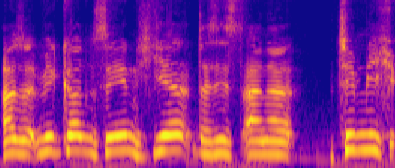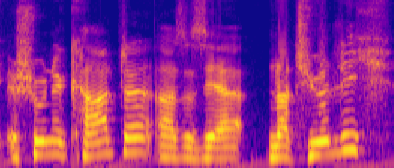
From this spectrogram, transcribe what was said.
Also wir können sehen hier, das ist eine ziemlich schöne Karte, also sehr natürlich.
